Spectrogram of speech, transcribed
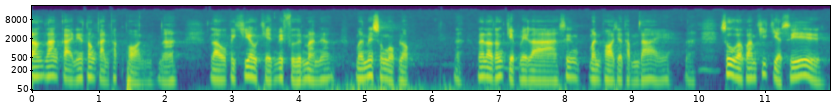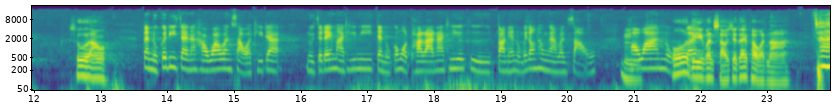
ร่างร่างกายนี้ต้องการพักผ่อนนะ เราไปเคี่ยวเข็นไปฝืนมันเนี่ยมันไม่สงบหรอก นะงั้นเราต้องเก็บเวลาซึ่งมันพอจะทำได้นะสู้กับความขี้เกียจสิสู้เอา แต่หนูก็ดีใจนะคะว่าวันเสาร์อาทิตย์อะหนูจะได้มาที่นี่ แต่หนูก็หมดภาระหน้าที่ก็คือ ตอนนี้หนูไม่ต้องทำงานวันเสาร์อืมเพราะว่าหนูโอ้ก็ดีวันเสาร์จะได้ภาวนา ใช่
